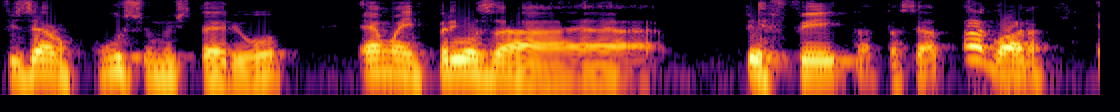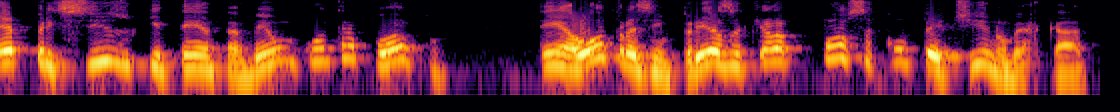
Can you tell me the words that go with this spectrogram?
fizeram curso no exterior, é uma empresa é, perfeita, tá certo? Agora, é preciso que tenha também um contraponto. Tenha outras empresas que ela possa competir no mercado.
